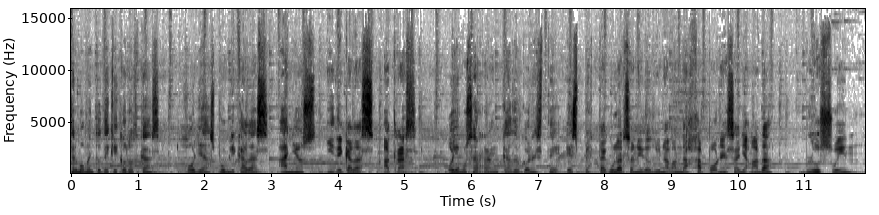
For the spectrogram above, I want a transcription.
el momento de que conozcas joyas publicadas años y décadas atrás. Hoy hemos arrancado con este espectacular sonido de una banda japonesa llamada Blue Swing.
